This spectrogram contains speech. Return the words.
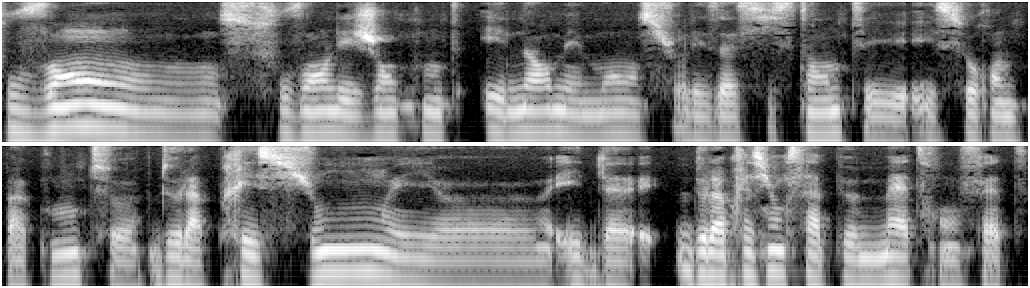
souvent, souvent les gens comptent énormément sur les assistantes et, et se rendent pas compte de la pression et, euh, et de, la, de, la, pression que ça peut mettre en fait.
